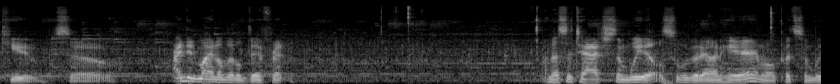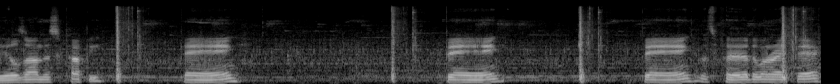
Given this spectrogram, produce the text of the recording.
cube. So I did mine a little different. Let's attach some wheels. So we'll go down here and we'll put some wheels on this puppy. Bang. Bang. Bang. Let's put another one right there.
